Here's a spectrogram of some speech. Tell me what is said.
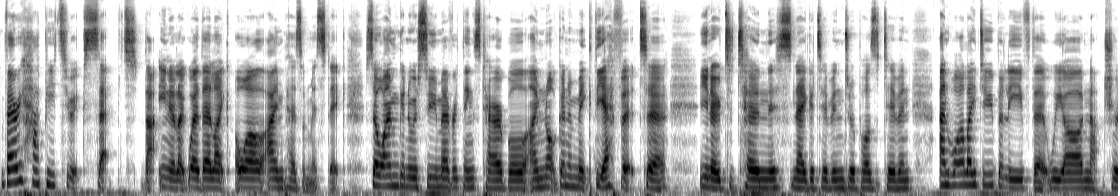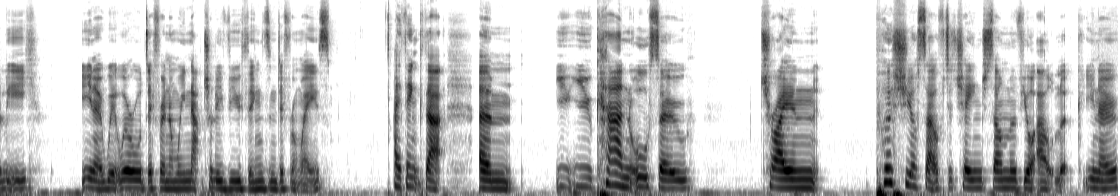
very happy to accept that you know like where they're like oh well i'm pessimistic so i'm going to assume everything's terrible i'm not going to make the effort to you know to turn this negative into a positive. and and while i do believe that we are naturally you know we're, we're all different and we naturally view things in different ways i think that um you you can also try and push yourself to change some of your outlook you know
